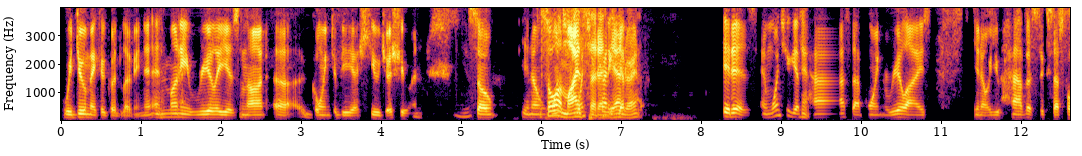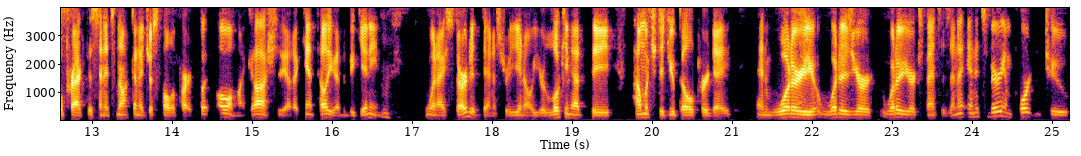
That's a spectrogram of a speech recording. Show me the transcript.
we do make a good living and money really is not uh, going to be a huge issue and so you know it's all a mindset at the end right it is and once you get yeah. past that point and realize you know you have a successful practice and it's not going to just fall apart but oh my gosh i can't tell you at the beginning mm. when i started dentistry you know you're looking at the how much did you bill per day and what are you what is your what are your expenses and, and it's very important to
